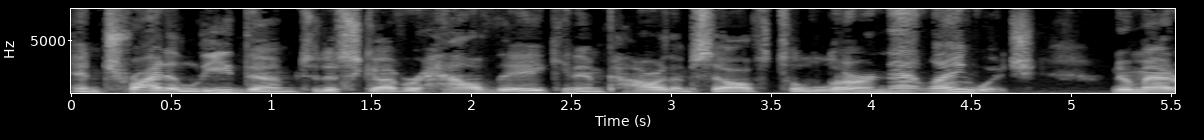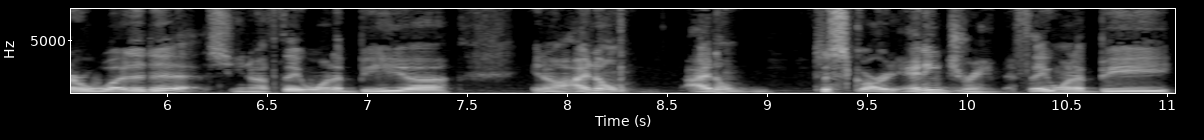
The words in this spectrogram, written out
and try to lead them to discover how they can empower themselves to learn that language no matter what it is. You know if they want to be a you know I don't I don't discard any dream. If they want to be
